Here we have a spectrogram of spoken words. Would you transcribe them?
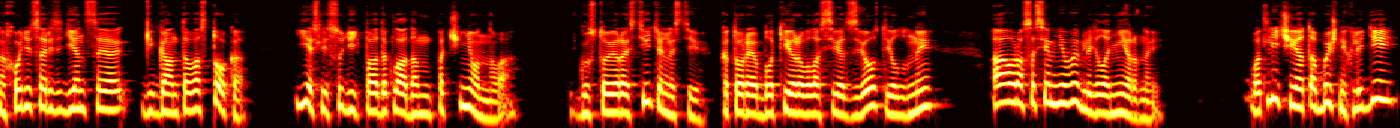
находится резиденция гиганта Востока, если судить по докладам подчиненного. В густой растительности, которая блокировала свет звезд и луны, аура совсем не выглядела нервной. В отличие от обычных людей,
